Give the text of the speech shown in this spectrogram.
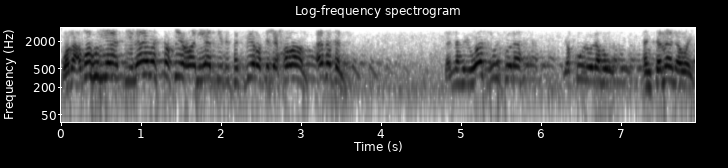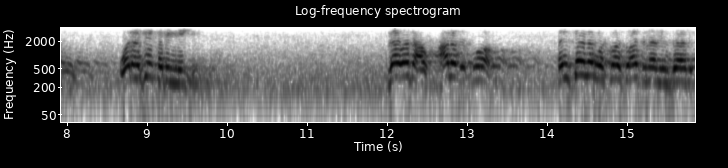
وبعضهم يأتي لا يستطيع أن يأتي بتكبيرة الإحرام أبدا. لأنه يوسوس له يقول له أنت ما نويت ولا جئت بالنية. لا يدعه على الإطلاق فإن كان الوسواس أدنى من ذلك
